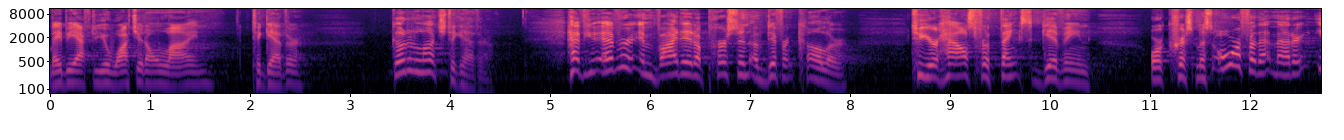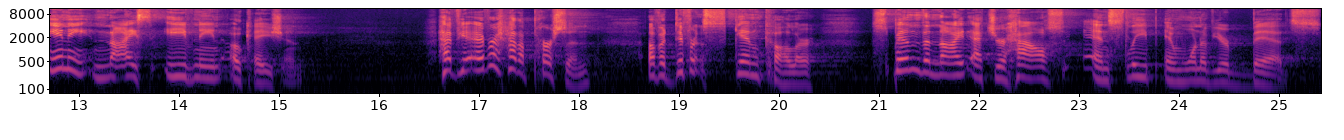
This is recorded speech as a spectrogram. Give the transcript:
Maybe after you watch it online together. Go to lunch together. Have you ever invited a person of different color to your house for Thanksgiving or Christmas, or for that matter, any nice evening occasion? Have you ever had a person of a different skin color spend the night at your house and sleep in one of your beds?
